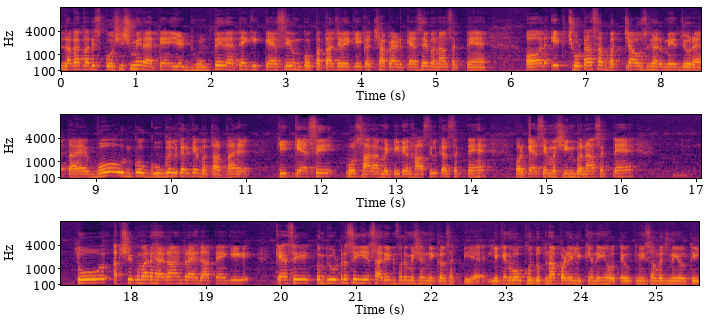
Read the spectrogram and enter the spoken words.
लगातार इस कोशिश में रहते हैं, ये ढूंढते रहते हैं कि कैसे उनको पता चले कि एक अच्छा पैड कैसे बना सकते हैं। और एक छोटा सा बच्चा उस घर में जो रहता है, वो उनको गूगल करके बताता है कि कैसे वो सारा मटेरियल हासिल कर सकते हैं और कैसे मशीन बना सकते हैं। तो अक्षय कुमार हैरान रह जाते हैं कि कैसे कंप्यूटर से ये सारी इन्फॉर्मेशन निकल सकती है। लेकिन वो खुद उतना पढ़े लिखे नहीं होते, उतनी समझ नहीं होती।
